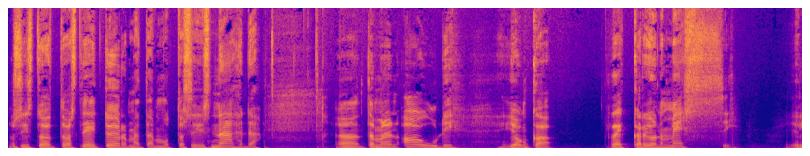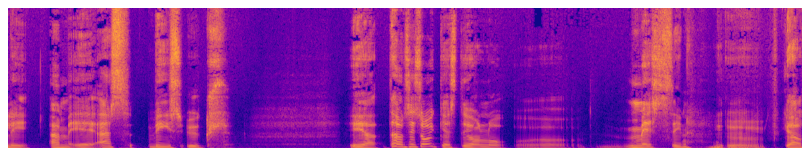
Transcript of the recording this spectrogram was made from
no siis toivottavasti ei törmätä, mutta siis nähdä. Tämmöinen Audi, jonka rekkari on Messi, eli E MES 51. Ja tämä on siis oikeasti ollut ö, Messin jal,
